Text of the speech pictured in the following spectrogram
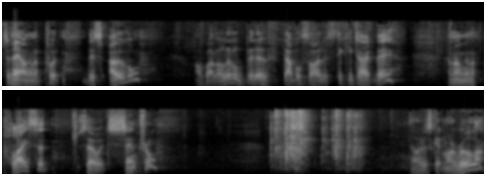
So now I'm going to put this oval, I've got a little bit of double-sided sticky tape there, and I'm going to place it so it's central. I'll just get my ruler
